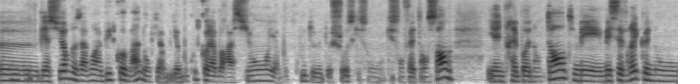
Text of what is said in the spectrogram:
euh, bien sûr, nous avons un but commun, donc il y a, beaucoup de collaborations, il y a beaucoup de, choses qui sont, qui sont faites ensemble. Il y a une très bonne entente, mais, mais c'est vrai que nous,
